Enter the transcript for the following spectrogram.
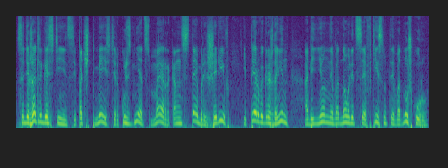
Содержатель гостиницы, почтмейстер, кузнец, мэр, констебль, шериф и первый гражданин, объединенные в одном лице, втиснутые в одну шкуру.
